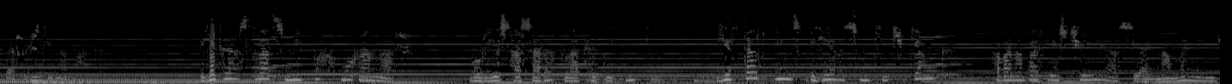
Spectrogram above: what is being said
հրաժեշտի նամակը։ Եթե Աստված մի պահ մոռանար, որ ես հասարակ լաթետիկնիկ եմ, եւ տար ինձ եւս մի քիչ կյանք, հավանաբար ես չէի ասի այն ամենը, ինչ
